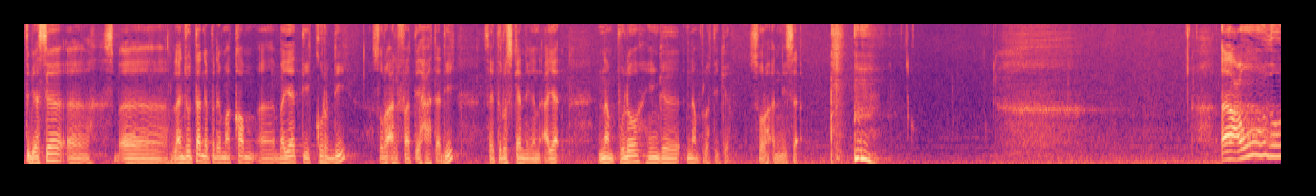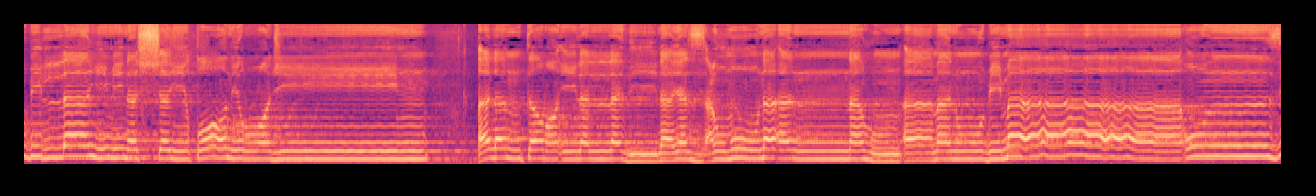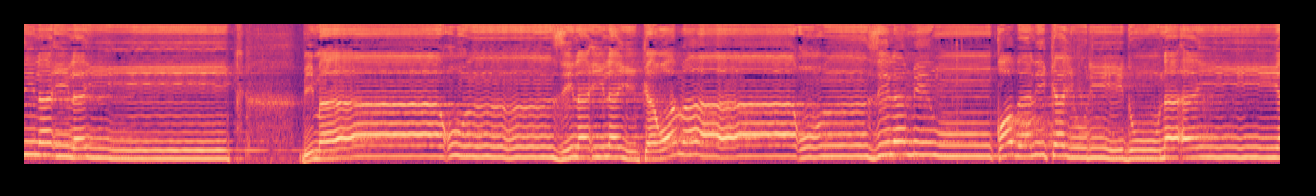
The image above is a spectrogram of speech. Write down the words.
Seperti biasa uh, uh, lanjutan daripada makam uh, Bayati Kurdi surah Al-Fatihah tadi saya teruskan dengan ayat 60 hingga 63 surah An-Nisa أعوذ بالله من الشيطان الرجيم ألم تر إلى الذين يزعمون أنهم آمنوا بما أنزل إليك بما أنزل إليك وما أنزل من قبلك يريد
